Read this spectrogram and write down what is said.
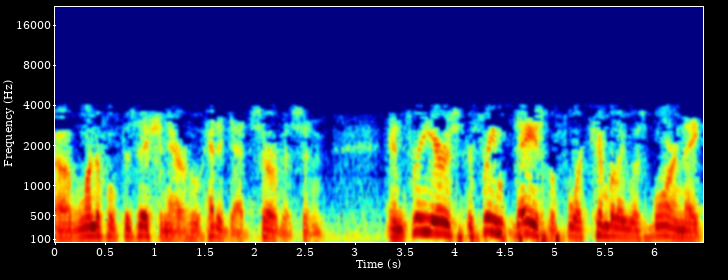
a, a wonderful physician there who headed that service, and and three years or three days before Kimberly was born, they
